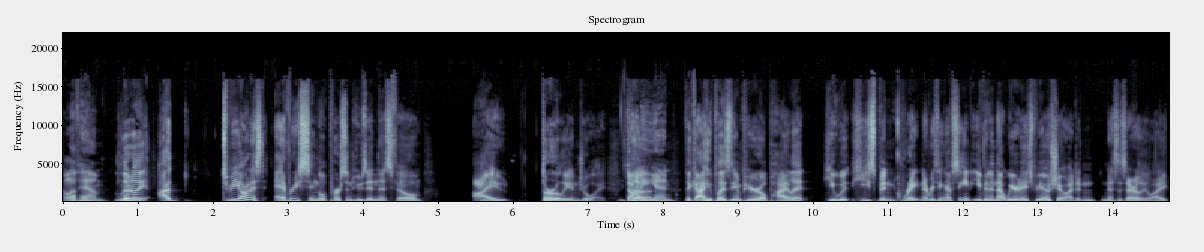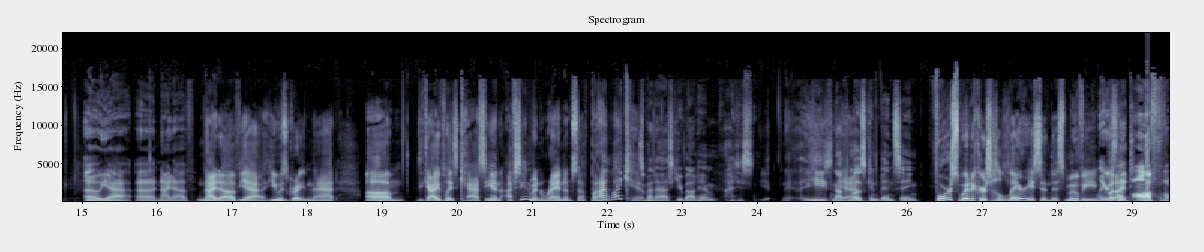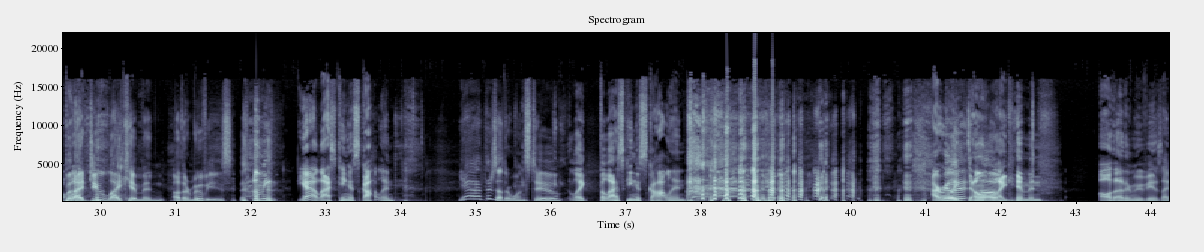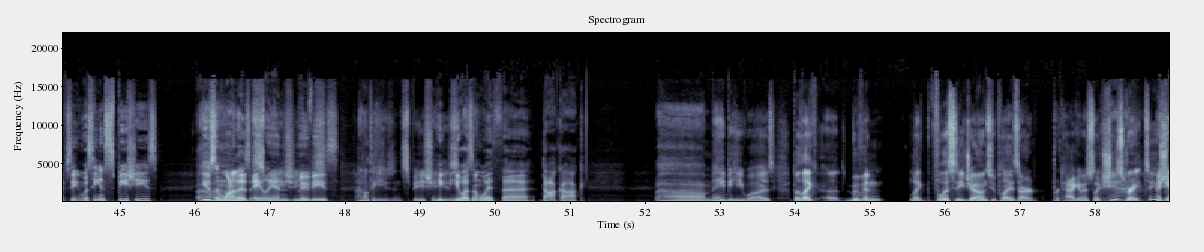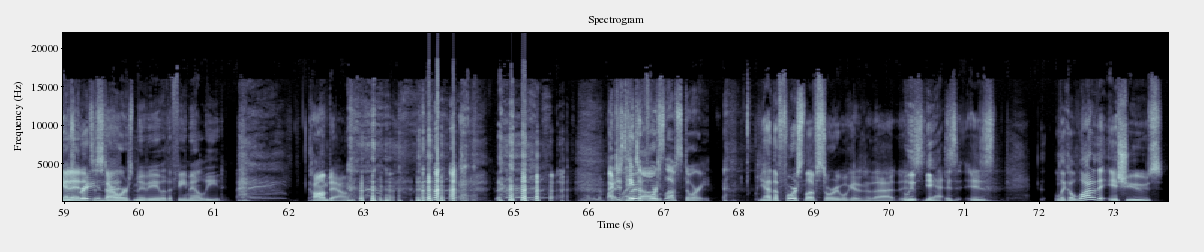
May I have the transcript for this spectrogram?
I love him. literally i to be honest every single person who's in this film i thoroughly enjoy Donnie the, Yen. the guy who plays the imperial pilot he was he's been great in everything i've seen even in that weird hbo show i didn't necessarily like Oh yeah, uh, Night of. night of yeah he was great in that um the guy who plays cassian i've seen him in random stuff but i like him. I was about to ask you about him. I just he's, He's- not yeah. the most convincing. Forrest whitaker's hilarious in this movie but i awful. but i do like him in other movies I mean, yeah, Last King of Scotland. yeah there's other ones too Like the Last King of Scotland. I really But, don't um, like him in all the other movies I've seen. Was he in Species? He was in one of those alien Species. movies. i don't think he was in species He, he wasn't with uh, Doc Ock. Uh, maybe he was, but like uh, moving like Felicity Jones, who plays our protagonist, like she's great too. I she get was it. Great It's a Star that- Wars movie with a female lead. Calm down. I'm having to I bite just hate the tongue. Force love story. yeah, the forced love story. We'll get into that. We- Is, yes. is is like a lot of the issues.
